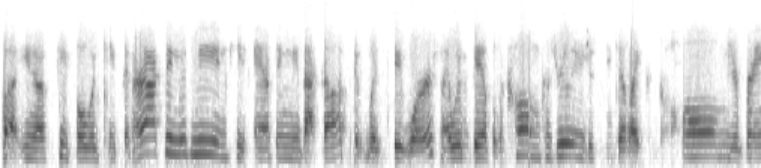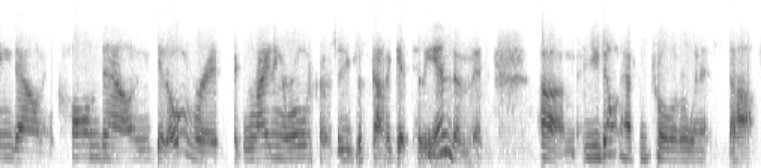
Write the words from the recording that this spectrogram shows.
But you know, if people would keep interacting with me and keep amping me back up, it would be worse, and I wouldn't be able to calm because really you just need to like calm your brain down and calm down and get over it. It's like riding a roller coaster, you just got to get to the end of it, um, and you don't have control over when it stops.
